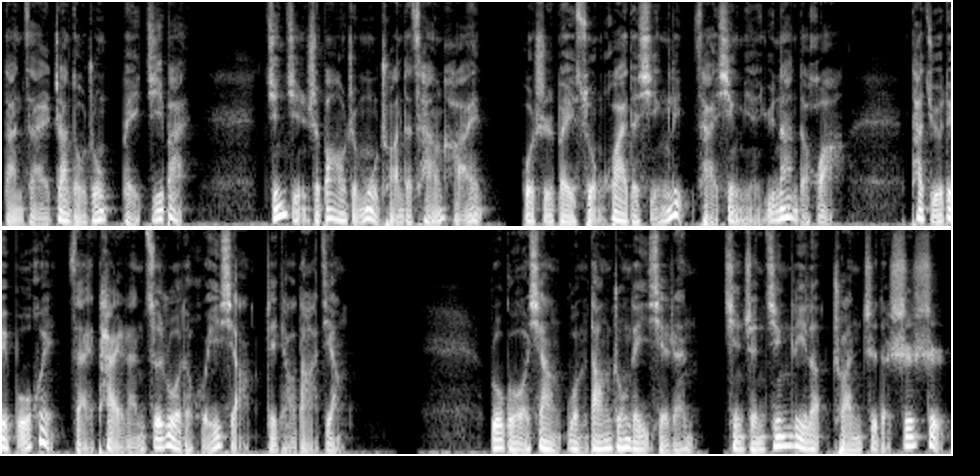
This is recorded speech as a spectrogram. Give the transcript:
但在战斗中被击败，仅仅是抱着木船的残骸。或是被损坏的行李才幸免于难的话，他绝对不会再泰然自若地回想这条大江。如果像我们当中的一些人亲身经历了船只的失事，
